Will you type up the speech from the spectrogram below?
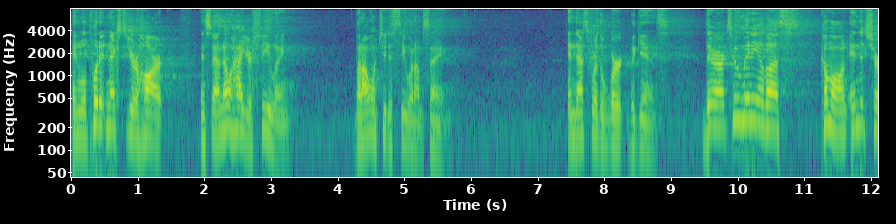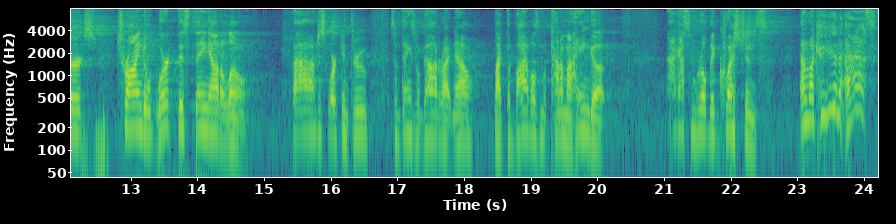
and will put it next to your heart and say, I know how you're feeling, but I want you to see what I'm saying. And that's where the work begins. There are too many of us come on, in the church trying to work this thing out alone. Ah, I'm just working through some things with God right now. Like the Bible's kind of my hang up. I got some real big questions. And I'm like, who are you gonna ask?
